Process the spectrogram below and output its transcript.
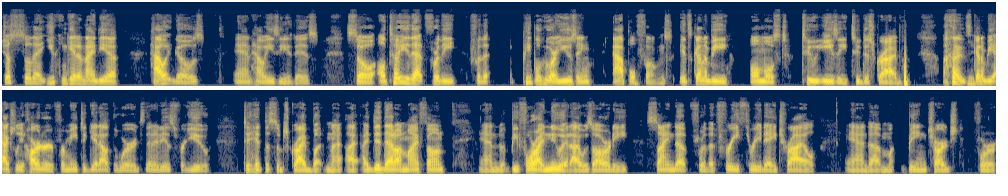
just so that you can get an idea how it goes and how easy it is. So I'll tell you that for the for the people who are using Apple phones, it's going to be almost too easy to describe. it's going to be actually harder for me to get out the words than it is for you to hit the subscribe button. I, I, I did that on my phone, and before I knew it, I was already signed up for the free three day trial and um, being charged for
